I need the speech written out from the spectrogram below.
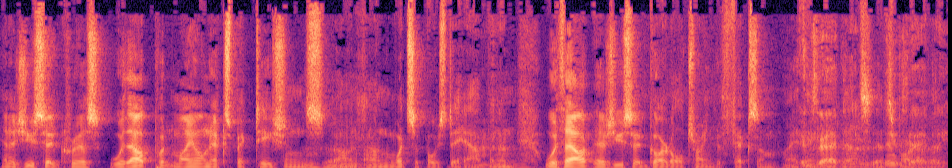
And as you said, Chris, without putting my own expectations Mm-hmm. on, on what's supposed to happen, and without, as you said, Gardol trying to fix them. I think Exactly. that's that's part of it.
